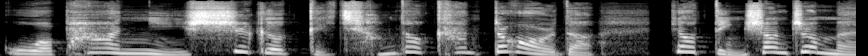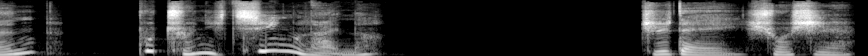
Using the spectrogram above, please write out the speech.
我怕你是个给强盗看道的，要顶上这门，不准你进来呢。只得说是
